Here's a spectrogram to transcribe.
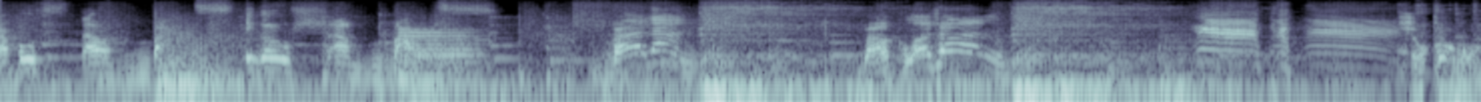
Kapusta, bac i grusza, bac. Balans! Bakłażan! Gotowo.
